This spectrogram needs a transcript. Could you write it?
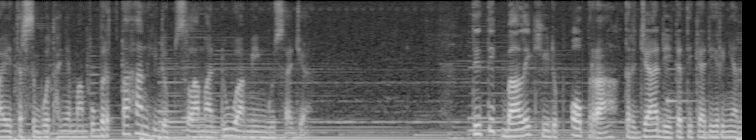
bayi tersebut hanya mampu bertahan hidup selama dua minggu saja. Titik balik hidup Oprah terjadi ketika dirinya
